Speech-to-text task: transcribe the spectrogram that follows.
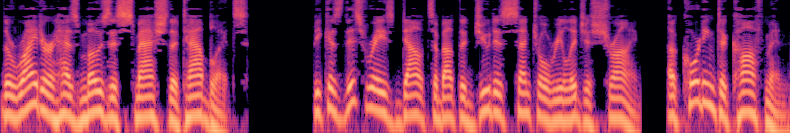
The writer has Moses smash the tablets, because this raised doubts about the Judah's central religious shrine. According to Kaufmann,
